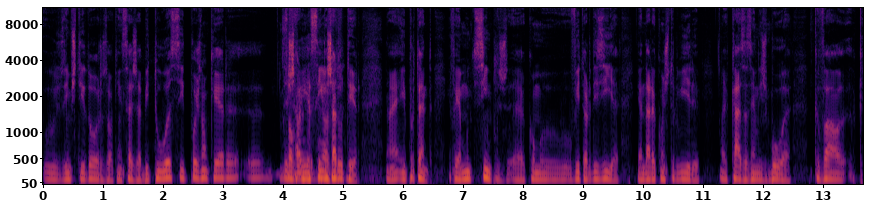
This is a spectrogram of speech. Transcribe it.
os investidores ou quem seja habitua-se e depois não quer uh, deixar, assim deixar o ter. É? E, portanto, é muito simples, uh, como o Vítor dizia, andar a construir uh, casas em Lisboa que, val, que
